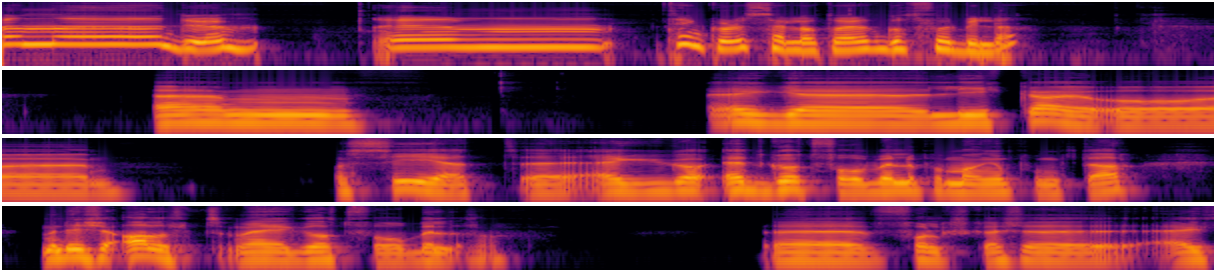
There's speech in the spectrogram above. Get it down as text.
Men uh, du, um, tenker du selv at du er et godt forbilde? Um, jeg eh, liker jo å, eh, å si at jeg er et godt forbilde på mange punkter, men det er ikke alt som er et godt forbilde. Sånn. Folk skal ikke Jeg,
